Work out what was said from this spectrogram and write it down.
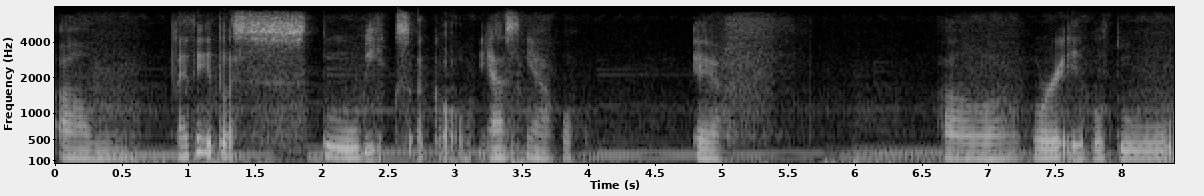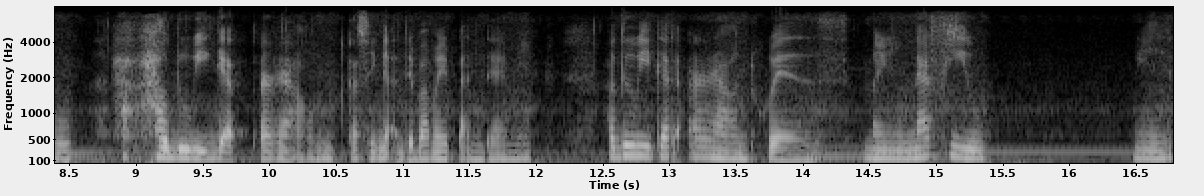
um, I think it was two weeks ago, ni-ask niya ako if uh, we're able to, how do we get around, kasi nga, di ba, may pandemic, how do we get around with my nephew, my,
